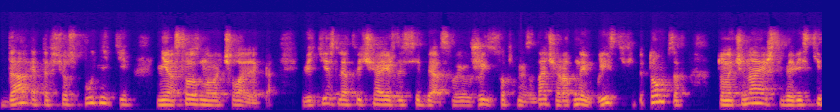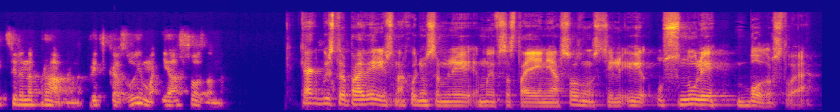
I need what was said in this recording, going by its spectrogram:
Да, это все спутники неосознанного человека. Ведь если отвечаешь за себя, свою жизнь, собственные задачи родных, близких и питомцев, то начинаешь себя вести целенаправленно, предсказуемо и осознанно. Как быстро проверить, находимся ли мы в состоянии осознанности или уснули бодрствуя?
